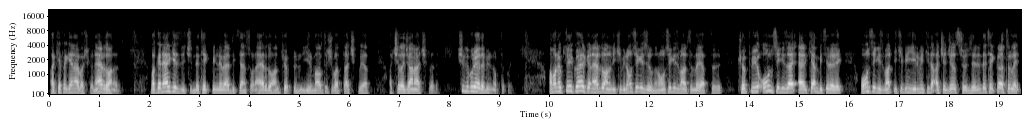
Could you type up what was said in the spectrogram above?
AKP Genel Başkanı Erdoğan aradı. Bakan herkesin içinde tekbinle verdikten sonra Erdoğan köprünün 26 Şubat'ta açıklayan, açılacağını açıkladı. Şimdi buraya da bir nokta koyun. Ama noktayı koyarken Erdoğan'ın 2018 yılının 18 Mart'ında yaptığı köprüyü 18 ay erken bitirerek 18 Mart 2022'de açacağız sözlerini de tekrar hatırlayın.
